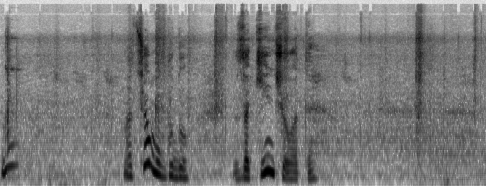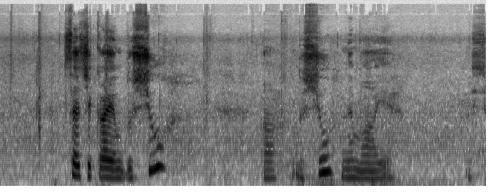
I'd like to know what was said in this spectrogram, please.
Ну, на цьому буду закінчувати. Все чекаємо дощу, а дощу немає. Ось,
